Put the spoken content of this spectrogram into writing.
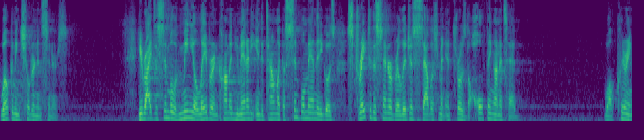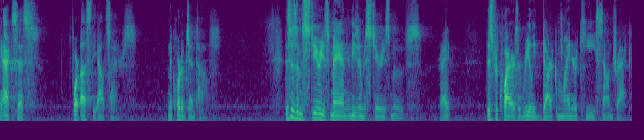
welcoming children and sinners. He rides a symbol of menial labor and common humanity into town like a simple man. Then he goes straight to the center of religious establishment and throws the whole thing on its head while clearing access for us, the outsiders, in the court of Gentiles. This is a mysterious man, and these are mysterious moves, right? This requires a really dark minor key soundtrack.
